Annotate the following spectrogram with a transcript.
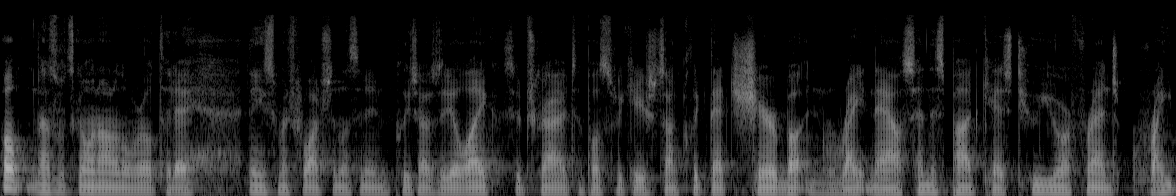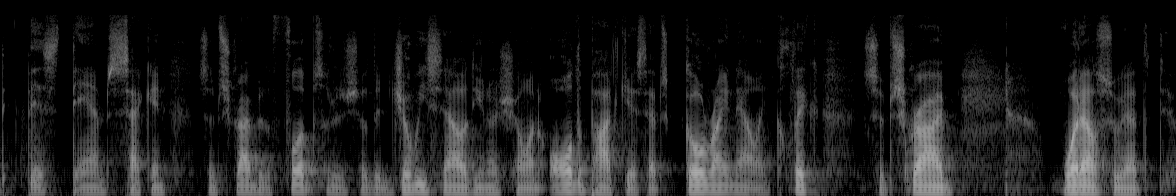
Well, that's what's going on in the world today. Thank you so much for watching, listening. Please drop this video a like, subscribe to the post notifications on. Click that share button right now. Send this podcast to your friends right this damn second. Subscribe to the full episode of the show, The Joey Saladino Show, on all the podcast apps. Go right now and click subscribe. What else do we have to do?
